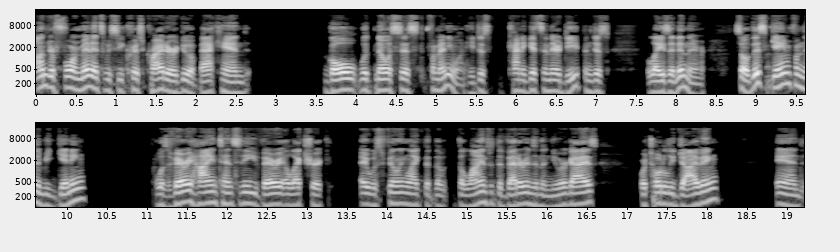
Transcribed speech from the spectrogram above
under four minutes we see Chris Kreider do a backhand goal with no assist from anyone. He just kind of gets in there deep and just lays it in there. So this game from the beginning was very high intensity, very electric, it was feeling like that the, the lines with the veterans and the newer guys were totally jiving. And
